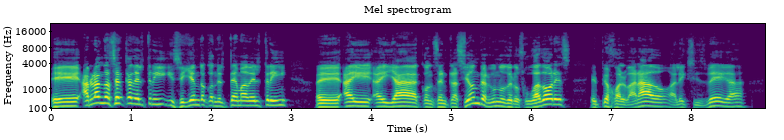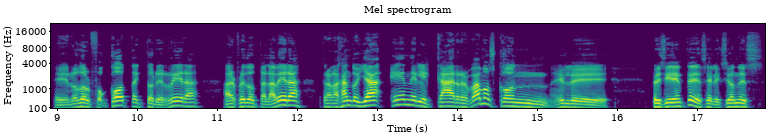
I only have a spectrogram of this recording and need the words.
Eh, hablando acerca del Tri y siguiendo con el tema del Tri, hay, hay, ya concentración de algunos de los jugadores, el Piojo Alvarado, Alexis Vega, Rodolfo Cota, Héctor Herrera, Alfredo Talavera, trabajando ya en el CAR. Vamos con el presidente de selecciones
